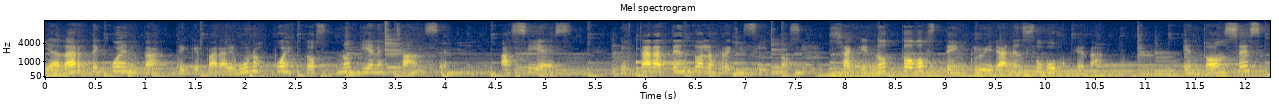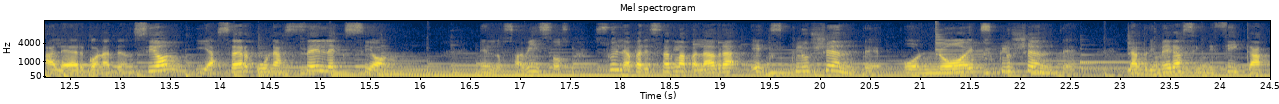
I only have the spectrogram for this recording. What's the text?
y a darte cuenta de que para algunos puestos no tienes chance. Así es, estar atento a los requisitos, ya que no todos te incluirán en su búsqueda. Entonces, a leer con atención y hacer una selección. En los avisos suele aparecer la palabra excluyente o no excluyente. La primera significa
